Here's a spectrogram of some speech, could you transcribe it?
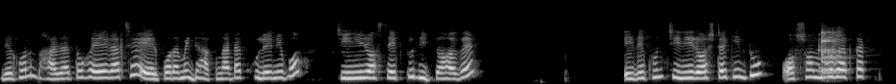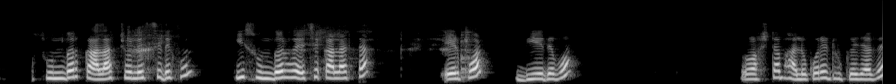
দেখুন, ভাজা তো হয়ে গেছে। এরপর আমি ঢাকনাটা খুলে নেব। চিনি রসে একটু দিতে হবে। এই দেখুন, চিনি রসটা কিন্তু অসম্ভব একটা সুন্দর কালার চলে এসছে। দেখুন, কি সুন্দর হয়েছে কালারটা। এরপর দিয়ে দেব। রসটা ভালো করে ঢুকে যাবে।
